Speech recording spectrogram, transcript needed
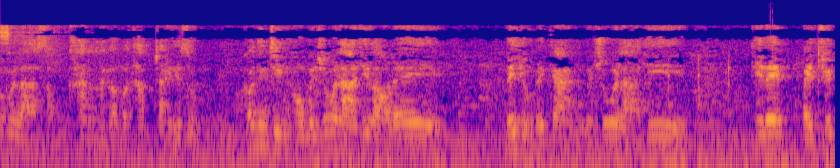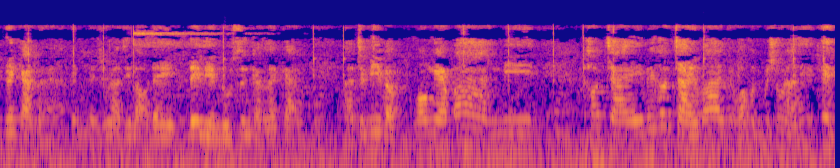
ช่วงเวลาสำคัญแล้วก็ประทับใจที่สุด ก็จริง ๆ คงเป็นช่วงเวลาที่เราได้ได้อยู่ด้วยกันเป็นช่วงเวลาที่ที่ได้ไปทริปด้วยกันนะฮะเป็นเป็นช่วงเวลาที่เราได้ได้เรียนรู้ซึ่งกันและกัน อาจจะมีแบบงองแงบ้างมีเข้าใจไม่เข้าใจบ้างแต่ว่ามันเป็นช่วงเวลาที่เอ๊ะ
